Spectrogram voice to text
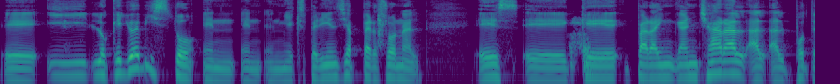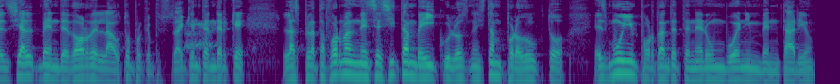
y lo que yo he visto en, mi experiencia personal es eh, que para enganchar al, potencial vendedor del auto, porque pues hay que entender que las plataformas necesitan vehículos, necesitan producto, es muy importante tener un buen inventario.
